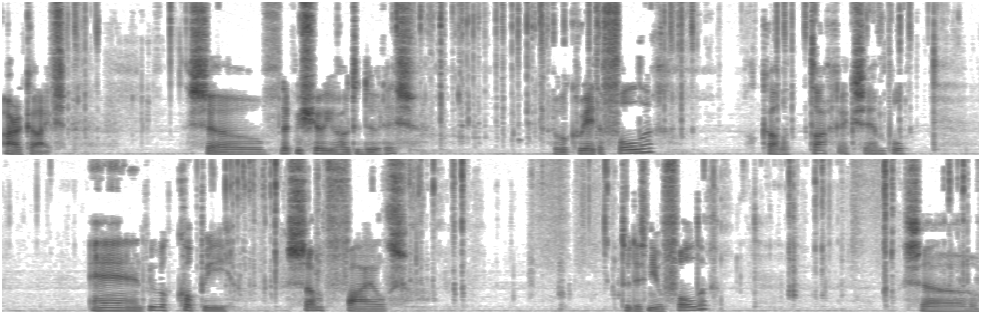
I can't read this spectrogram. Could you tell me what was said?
archives. So let me show you how to do this. I will create a folder. I'll call it tar example. And we will copy some files to this new folder. So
